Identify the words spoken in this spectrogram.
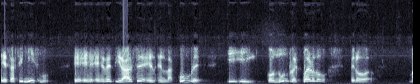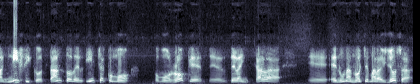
es así mismo, es, retirarse en, la cumbre y, y con un recuerdo, pero magnífico, tanto del hincha como, como Roque, de, la hinchada, eh, en una noche maravillosa.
